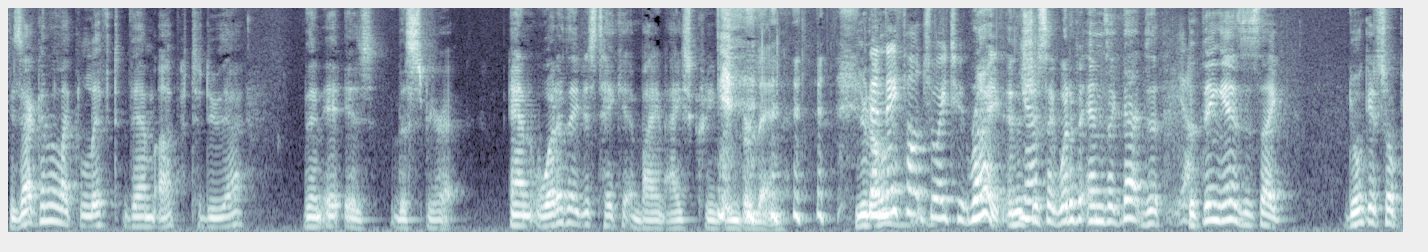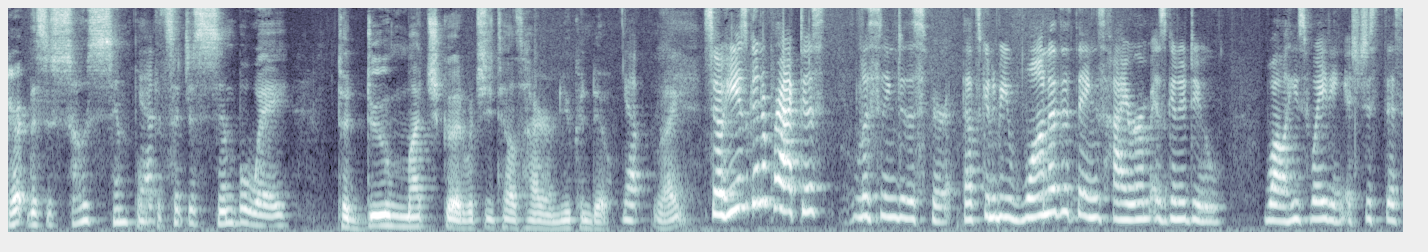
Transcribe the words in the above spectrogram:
Is that going to like lift them up to do that? Then it is the Spirit. And what if they just take it and buy an ice cream in Berlin? You Then they felt joy too. Right, and it's Yeah. just like, what if it ends like that? The, Yeah. the thing is, it's like, don't get so. Par- this is so simple. Yes. It's such a simple way to do much good, which he tells Hyrum you can do. Yep. Right? So he's going to practice listening to the Spirit. That's going to be one of the things Hyrum is going to do while he's waiting. It's just this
